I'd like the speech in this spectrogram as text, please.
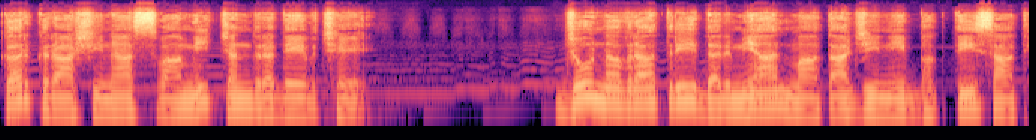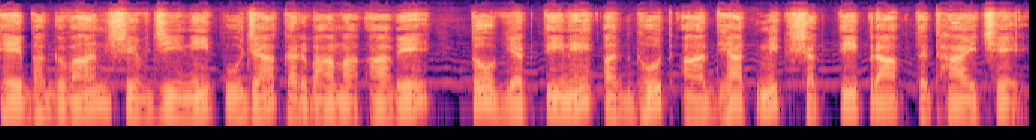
કર્ક રાશિના સ્વામી ચંદ્રદેવ છે. જો નવરાત્રી દરમિયાન માતાજીની ભક્તિ સાથે ભગવાન શિવજીની પૂજા કરવામાં આવે, તો વ્યક્તિને અદ્ભુત આધ્યાત્મિક શક્તિ પ્રાપ્ત થાય છે.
